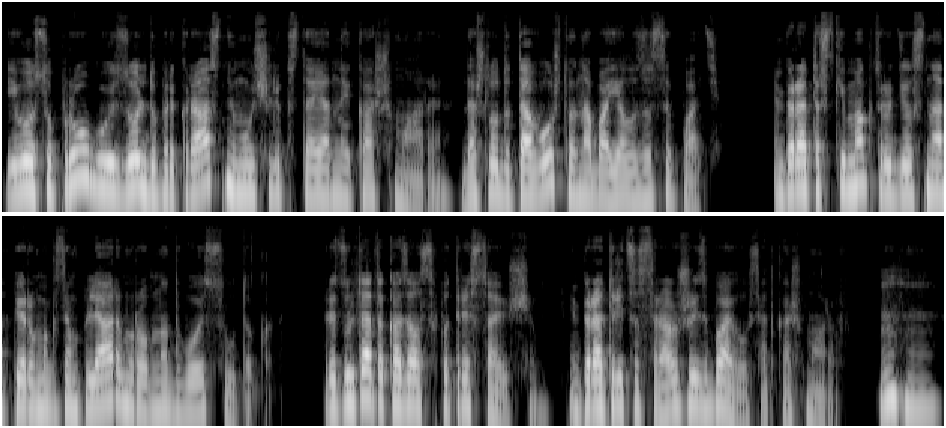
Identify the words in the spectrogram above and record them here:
Его супругу Изольду Прекрасную мучили постоянные кошмары. Дошло до того, что она боялась засыпать. Императорский маг трудился над первым экземпляром ровно двое суток. Результат оказался потрясающим. Императрица сразу же избавилась от кошмаров. Угу.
